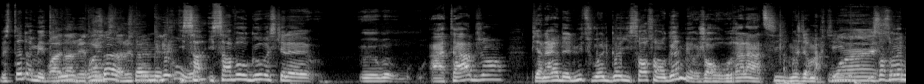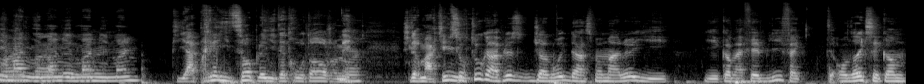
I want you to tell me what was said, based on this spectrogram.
Mais c'était dans le métro. Ouais, dans le métro, ouais. c'est dans le c'est un métro. Puis là, métro, il s'en- ouais. il s'en va au gars parce que le, euh, à table, genre. Puis en arrière de lui, tu vois le gars, il sort son gun, mais genre au ralenti. Moi, je l'ai remarqué. Il sort son gun, il est même, il est même, il est même, il est même. Puis après, il sort, puis là, il était trop tard, genre. Mais Ouais. je l'ai remarqué. Surtout qu'en plus, John Wick, dans ce moment-là, il est, il est comme affaibli. Fait on dirait que c'est comme.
